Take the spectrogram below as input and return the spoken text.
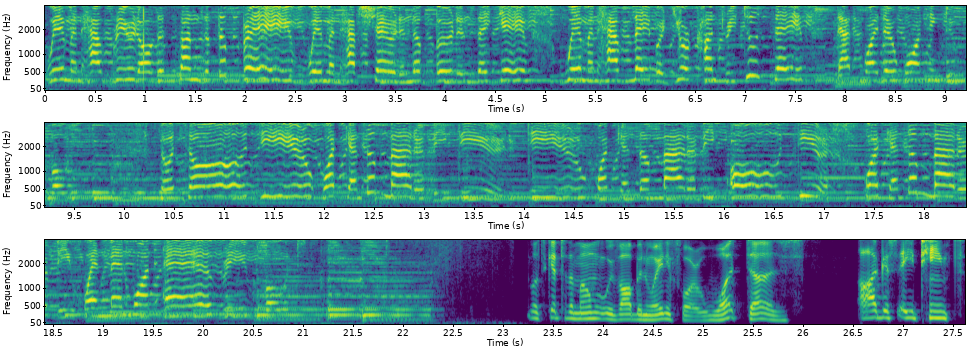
Women have reared all the sons of the brave. Women have shared in the burdens they gave. Women have labored your country to save. That's why they're wanting to vote. So it's oh dear, what can the matter be, dear, dear? What can the matter be? Oh dear, what can the matter be when men want every vote? Let's get to the moment we've all been waiting for. What does August 18th,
